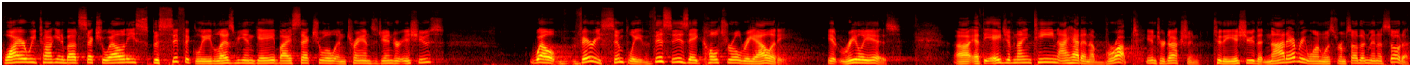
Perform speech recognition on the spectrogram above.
Why are we talking about sexuality, specifically lesbian, gay, bisexual, and transgender issues? Well, very simply, this is a cultural reality. It really is. Uh, at the age of 19, I had an abrupt introduction to the issue that not everyone was from southern Minnesota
